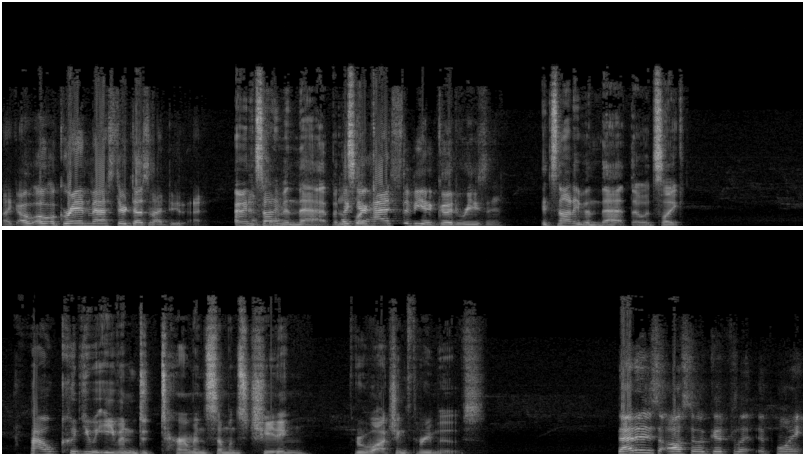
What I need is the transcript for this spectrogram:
Like a, a grandmaster does not do that. I mean, it's I'm not sorry. even that, but Like it's there like has to be a good reason. It's not even that though. It's like how could you even determine someone's cheating through watching three moves? That is also a good point,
